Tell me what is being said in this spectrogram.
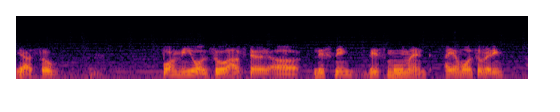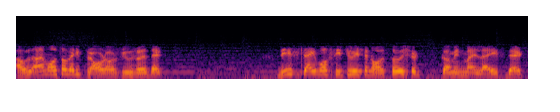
Yeah, so for me also after uh, listening this movement, I am also very I I'm also very proud of you, sir, that this type of situation also should come in my life that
